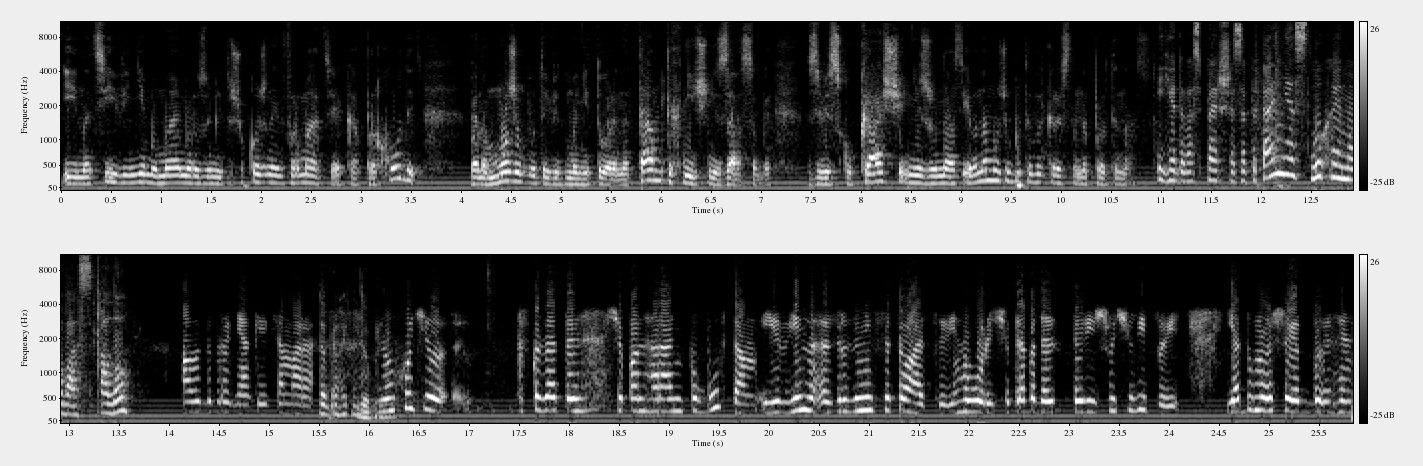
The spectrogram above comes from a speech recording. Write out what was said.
і на цій війні ми маємо розуміти, що кожна інформація, яка проходить, вона може бути відмоніторена. Там технічні засоби зв'язку краще, ніж у нас, і вона може бути використана проти нас. І Є до вас перше запитання. Слухаємо вас. Алло, Але доброго дня, Київ Самара. доброго дня. Добре. Ну хочу е, сказати, що пан Гарань побув там і він е, зрозумів ситуацію. Він говорить, що треба дати рішучу відповідь. Я думаю, що якби ген-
